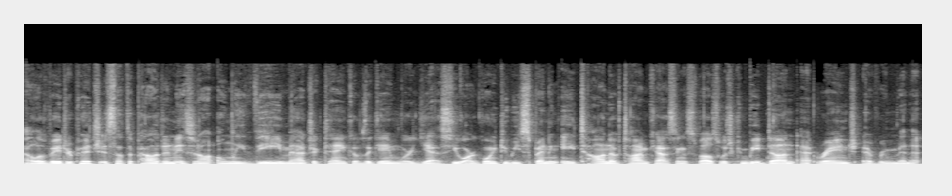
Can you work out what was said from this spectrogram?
Elevator pitch is that the Paladin is not only the magic tank of the game where yes, you are going to be spending a ton of time casting spells which can be done at range every minute.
